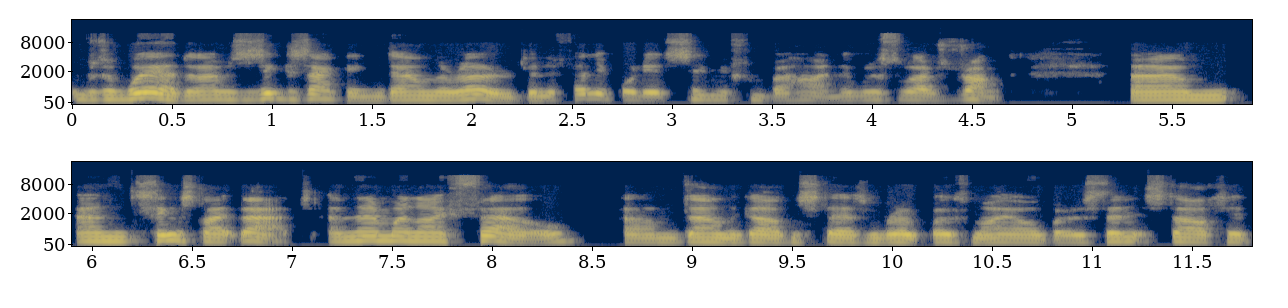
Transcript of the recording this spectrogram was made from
was aware that I was zigzagging down the road, and if anybody had seen me from behind, they would have thought I was drunk, um, and things like that. And then when I fell um, down the garden stairs and broke both my elbows, then it started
